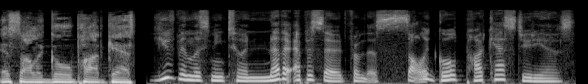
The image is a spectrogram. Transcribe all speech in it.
at Solid Gold Podcast. You've been listening to another episode from the Solid Gold Podcast Studios.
